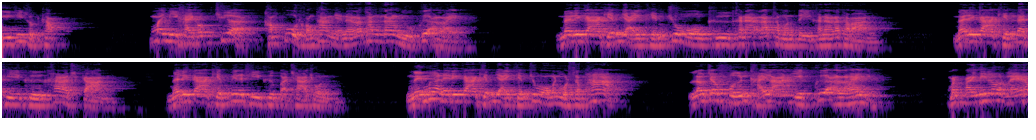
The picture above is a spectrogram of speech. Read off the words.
ดีที่สุดครับ ไม่มีใครเขาเชื่อคำพูดของท่านเนี่ยนะแล้วท่านนั่งอยู่เพื่ออะไร นาฬิกาเข็มใหญ่เข็มชั่วโมง คือคณะรัฐมนตรีคณะรัฐบาล นาฬิกาเข็มนาทีคือข้าราชการ นาฬิกาเข็มวินาทีคือประชาชน ในเมื่อนาฬิกาเข็มใหญ่เข็มชั่วโมงมันหมดสภาพ เราจะฝืนไขลานอีกเพื่ออะไร มันไปไม่รอดแล้ว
